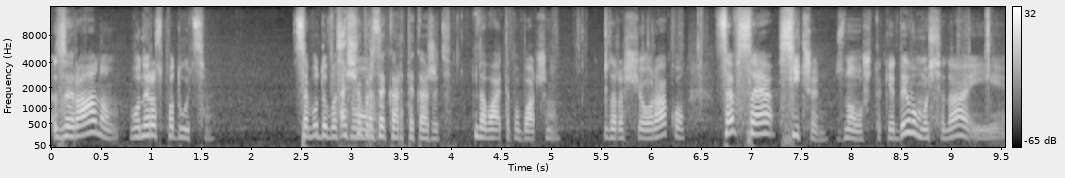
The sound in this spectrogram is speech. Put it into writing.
з Іраном, вони розпадуться. Це буде А що про це карти кажуть? Давайте побачимо. Зараз ще оракул. Це все січень. Знову ж таки, дивимося, да, і.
